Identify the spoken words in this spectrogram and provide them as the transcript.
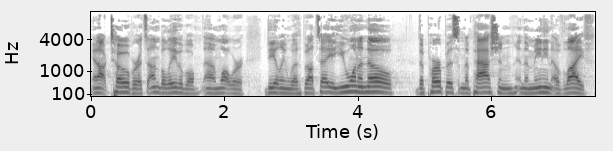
in October. It's unbelievable um, what we're dealing with. But I'll tell you, you want to know the purpose and the passion and the meaning of life.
